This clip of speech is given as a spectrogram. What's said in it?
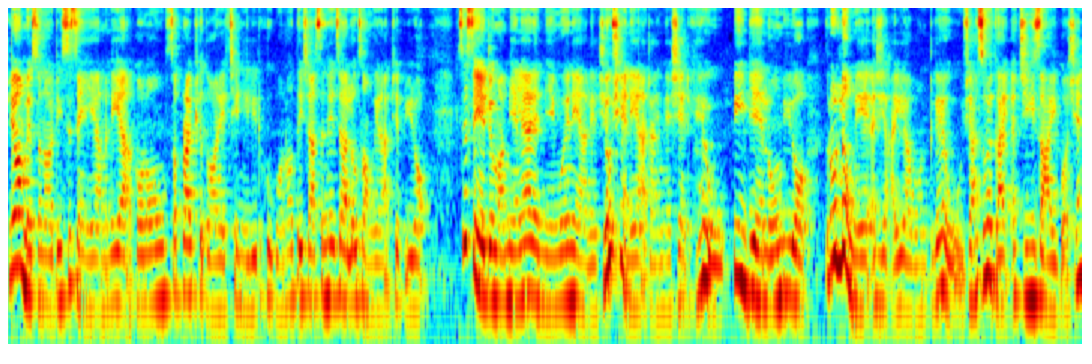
ပြောရမယ်ဆိုတော့ဒီစစ်စင်ရေးကမနေ့ကအကုန်လုံး surprise ဖြစ်သွားတဲ့အခြေအနေလေးတစ်ခုပေါ့နော်တေချာစနစ်ကျလှုပ်ဆောင်ခဲ့တာဖြစ်ပြီးတော့စစ်စင်ရေးအတွင်းမှာမြင်လဲရတဲ့မြင်ကွင်းတွေကလည်းရုပ်ရှင်တွေကအတိုင်းပဲရှင်တကယ်ကိုပြည်ပြင်းလုံးပြီးတော့သူတို့လုံနေတဲ့အရာကြီးอ่ะပေါ့တကယ်ကိုရာဇဝတ်ကိုင်းအကြီးစားကြီးပေါ့ရှင်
